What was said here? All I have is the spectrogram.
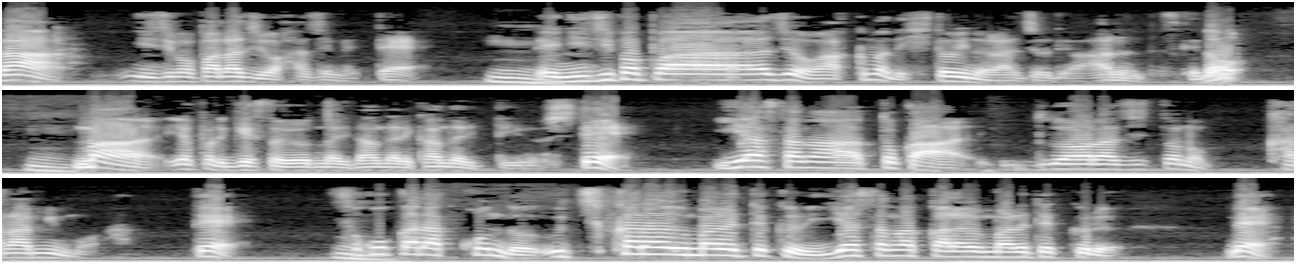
が、虹パパラジオを始めて、うん。で、虹パパラジオはあくまで一人のラジオではあるんですけど、うん。まあ、やっぱりゲストを呼んだりなんだりかんだりっていうのをして、イヤサガとかドアラジとの絡みもあって、そこから今度、うちから生まれてくる、イヤサガから生まれてくる、ね、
